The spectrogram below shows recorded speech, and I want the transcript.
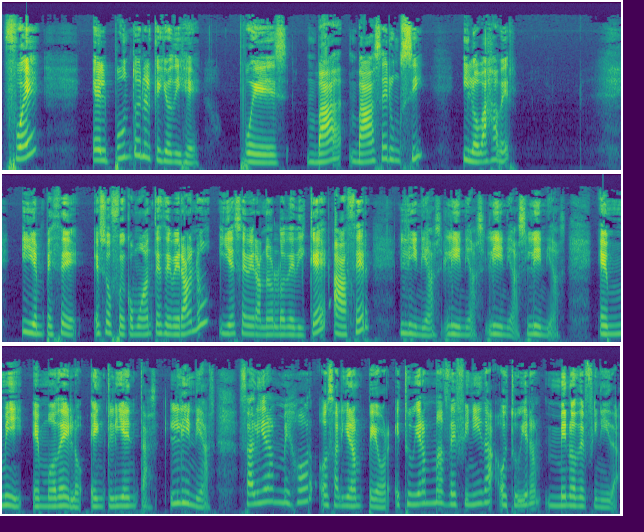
fue el punto en el que yo dije, pues va, va a ser un sí y lo vas a ver. Y empecé eso fue como antes de verano y ese verano lo dediqué a hacer líneas, líneas, líneas, líneas. En mí, en modelo, en clientas, líneas. Salieran mejor o salieran peor. Estuvieran más definidas o estuvieran menos definidas.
